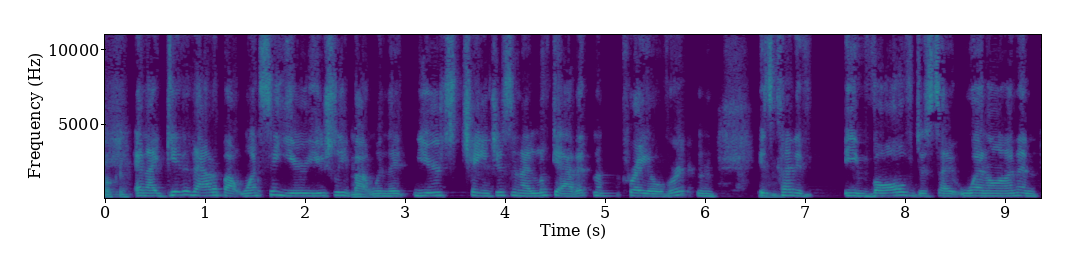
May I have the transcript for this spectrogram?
okay and i get it out about once a year usually about mm. when the years changes and i look at it and I pray over it and it's mm. kind of evolved as I went on. And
